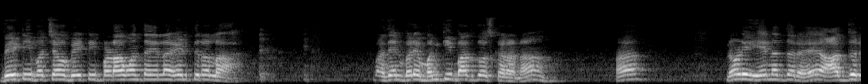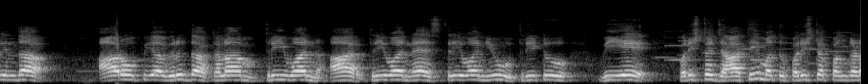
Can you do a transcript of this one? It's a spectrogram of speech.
ಬೇಟಿ ಬಚಾವ್, ಬೇಟಿ ಪಡಾವ್ ಅಂತ ಎಲ್ಲ ಹೇಳ್ತಿರಲ್ಲ. ಅದೇನು ಬರೀ ಮನ್ ಕಿ ಬಾತ್ಗೋಸ್ಕರನಾ? ಹಾ? ನೋಡಿ, ಏನಂದರೆ ಆದ್ದರಿಂದ ಆರೋಪಿಯ ವಿರುದ್ಧ ಕಲಾಂ three one R three one S three one U three two V A, ಪರಿಷ್ಠ ಜಾತಿ ಮತ್ತು ಪರಿಷ್ಠ ಪಂಗಡ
